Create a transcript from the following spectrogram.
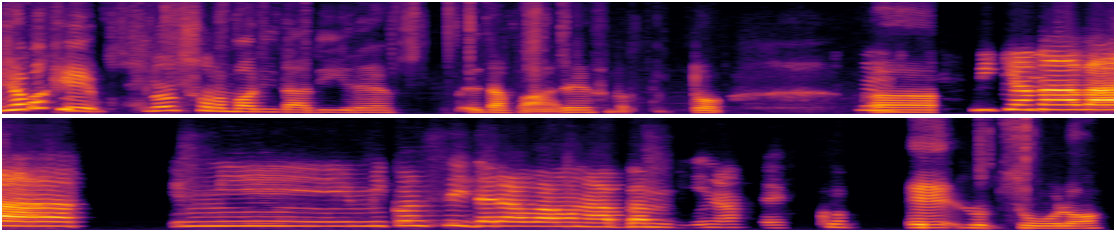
diciamo che non sono modi da dire e da fare, soprattutto. Uh, mi chiamava, mi, mi considerava una bambina, ecco e non solo.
